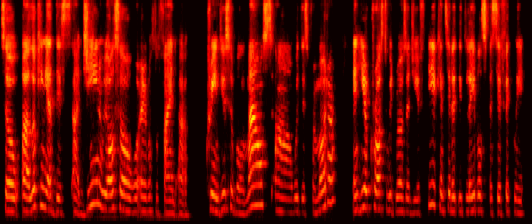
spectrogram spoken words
So uh, looking at this uh, gene, we also were able to find a Cre-inducible mouse uh, with this promoter. And here crossed with ROSA GFP, you can see that it labels specifically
